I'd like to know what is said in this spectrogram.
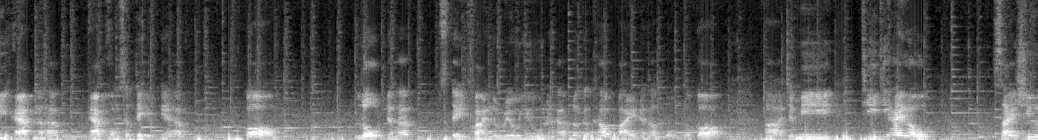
มีแอปนะครับแอปของสเตทเนี่ยครับก็โหลดนะครับ State Find the Real You นะครับ แล้วก็เข้าไปนะครับผม แล้วก็จะมีที่ที่ให้เราใส่ชื่อ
